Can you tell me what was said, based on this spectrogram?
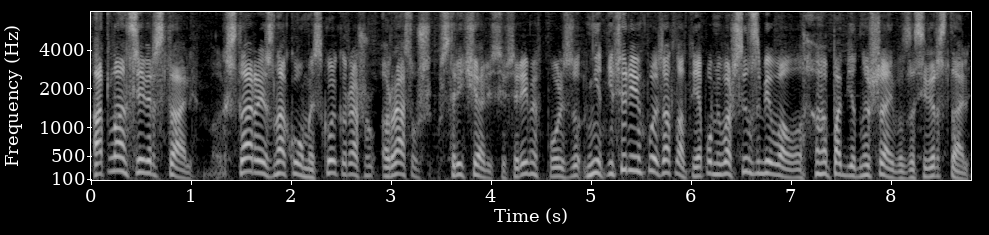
Атлант Северсталь. Старые знакомые. Сколько раз, раз уж встречались и все время в пользу... Нет, не все время в пользу Атланта. Я помню, ваш сын забивал победную шайбу за Северсталь.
